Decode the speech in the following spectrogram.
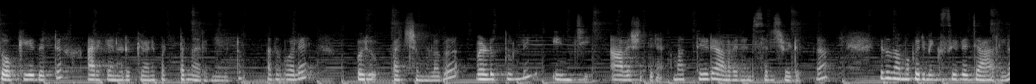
സോക്ക് ചെയ്തിട്ട് അരയ്ക്കാൻ എടുക്കുകയാണെങ്കിൽ പെട്ടെന്ന് അരഞ്ഞു കിട്ടും. അതുപോലെ ഒരു പച്ചമുളക് വെളുത്തുള്ളി ഇഞ്ചി ആവശ്യത്തിന് മത്തയുടെ അളവിനനുസരിച്ച് എടുക്കുക. ഇത് നമുക്കൊരു മിക്സിയുടെ ജാറിൽ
